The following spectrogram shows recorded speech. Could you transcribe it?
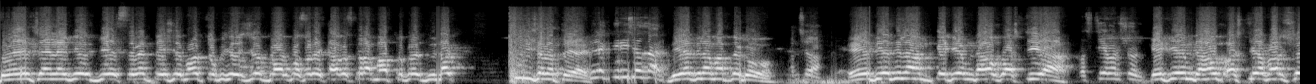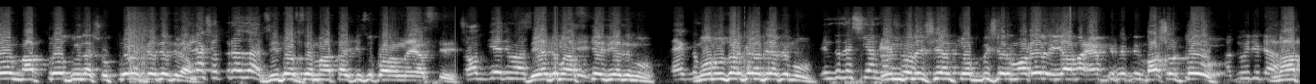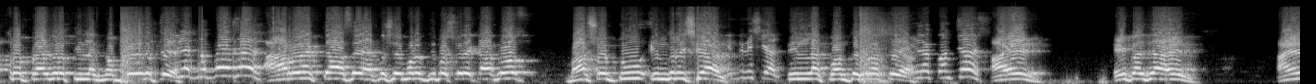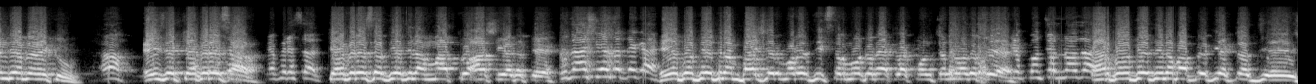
dual channel BS seven তেইশের মডেল চব্বিশের দশ বছরের কাগজ করা মাত্র দুই লাখ। তিরিশ হাজার টাকা দুই তিরিশ হাজার। দিয়ে দিলাম আপনাকে। আচ্ছা। এ দিয়ে দিলাম KTM Duke Austria Austria version KTM Duke Austria version মাত্র দুই লাখ সত্তর হাজার দিয়ে দিলাম। হাজার। জিদোসে মাথায় কিছু করার নাই আজকে। সব দিয়ে দিব দিয়ে দেবো আজকে দিয়ে দেবো। একদম। করে দিয়ে দেবো। ইন্দোনেশিয়ান ইন্দোনেশিয়ান চব্বিশের model Yamaha F D fifteen version two মাত্র হলো তিন লাখ নব্বই হাজার লাখ নব্বই হাজার। আরও একটা আছে একুশের মডেল দুই বছরের কাগজ। Version two Indonesian. ইন্দোনেশিয়ান। তিন লাখ পঞ্চাশ হাজার তিন লাখ পঞ্চাশ। আহেন এই পাশে আহেন আহেন দিয়ে আপনারা একটু। এই যে ক্যাফেরেসার ক্যাফেরেসার দিয়ে দিলাম মাত্র আশি হাজার টাকা। এরপর দিয়ে দিলাম বাইশের মডেল জিক্সার মোটর এক লাখ পঞ্চান্ন হাজার টাকা। তারপর দিয়ে দিলাম আপনার কি একটা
